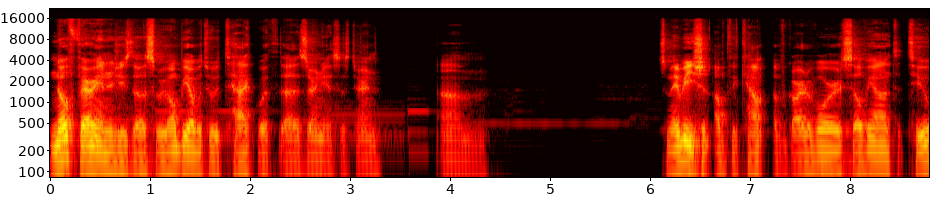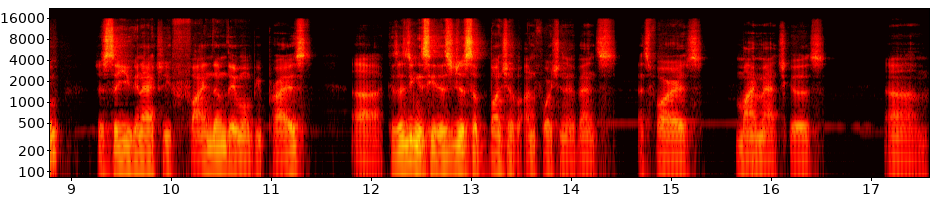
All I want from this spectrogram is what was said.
No fairy energies though, so we won't be able to attack with uh, Xerneas' turn. Um, so maybe you should up the count of Gardevoir Sylveon to two, just so you can actually find them. They won't be prized. Because uh, as you can see, this is just a bunch of unfortunate events as far as my match goes. Um,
